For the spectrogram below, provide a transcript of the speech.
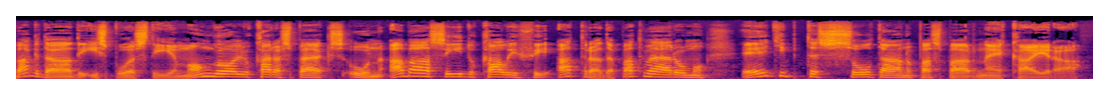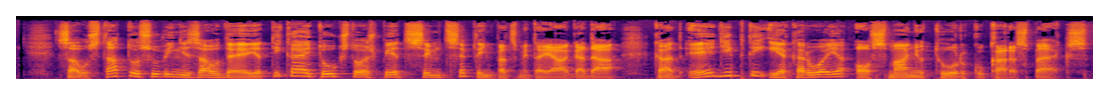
Bagdādi izpostīja mongoļu karaspēks un abāsīdu kalifi atrada patvērumu Ēģiptes sultānu paspārnē Kairā. Savu statusu viņi zaudēja tikai 1517. gadā, kad Ēģipti iekaroja Osmaņu turku karaspēks.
